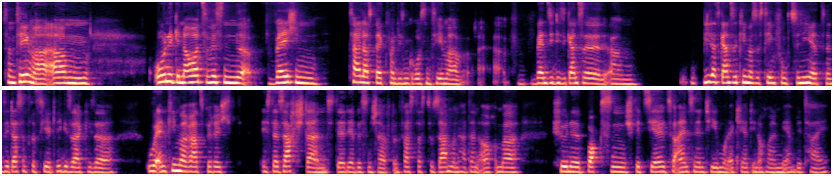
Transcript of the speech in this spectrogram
Zum Thema. Ähm, ohne genauer zu wissen, welchen Teilaspekt von diesem großen Thema, wenn Sie diese ganze, ähm, wie das ganze Klimasystem funktioniert, wenn Sie das interessiert, wie gesagt, dieser UN-Klimaratsbericht ist der Sachstand der, der Wissenschaft und fasst das zusammen und hat dann auch immer schöne Boxen speziell zu einzelnen Themen und erklärt die nochmal mehr im Detail.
